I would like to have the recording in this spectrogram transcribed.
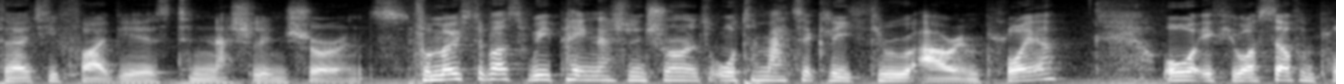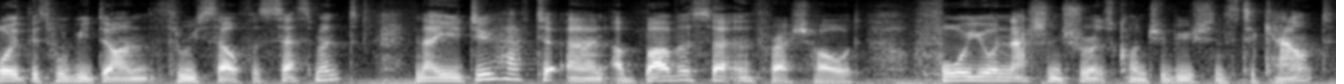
35 years to national insurance. For most of us, we pay national insurance automatically through our employer, or if you are self-employed, this will be done through self-assessment. Now, you do have to earn above a certain threshold for your national insurance contributions to count.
